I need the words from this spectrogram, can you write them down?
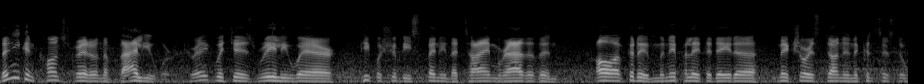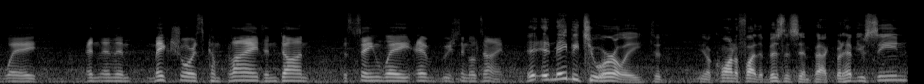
Then you can concentrate on the value work, right? Which is really where people should be spending the time rather than, oh, I've got to manipulate the data, make sure it's done in a consistent way, and, and then make sure it's compliant and done the same way every single time. It, it may be too early to you know, quantify the business impact, but have you seen,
